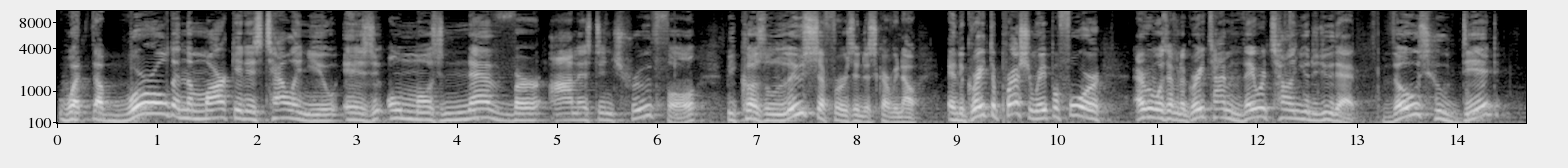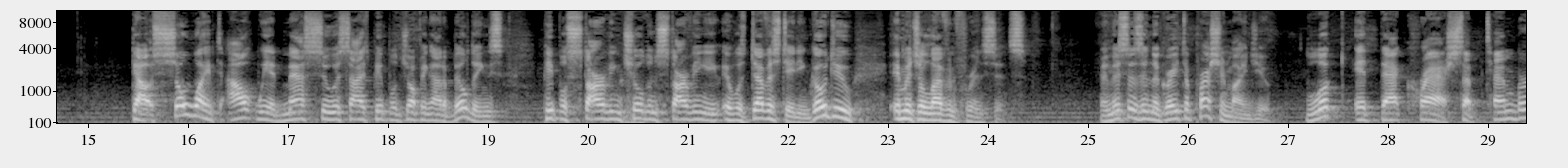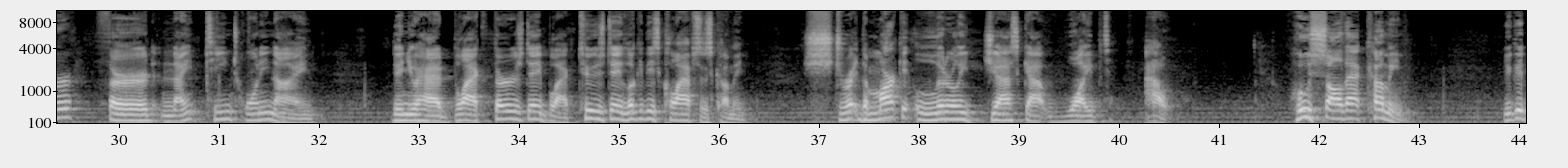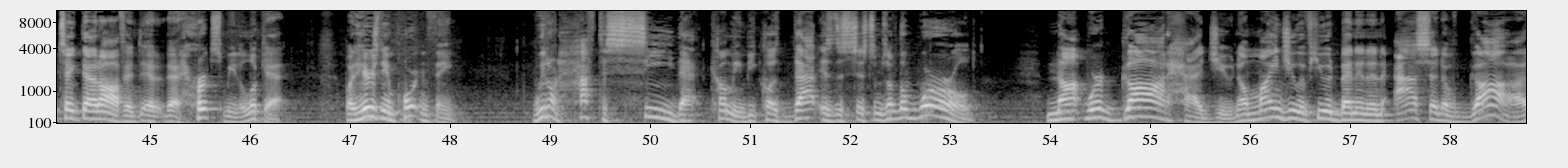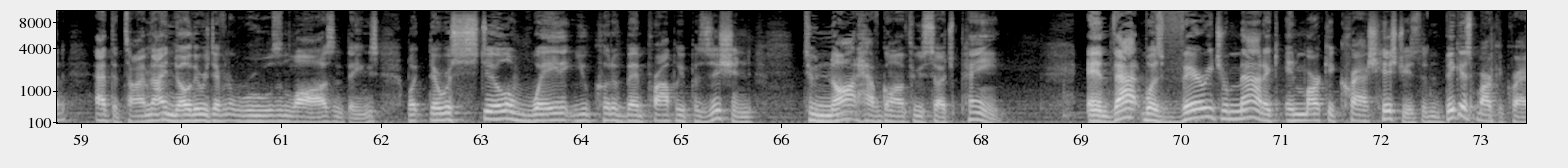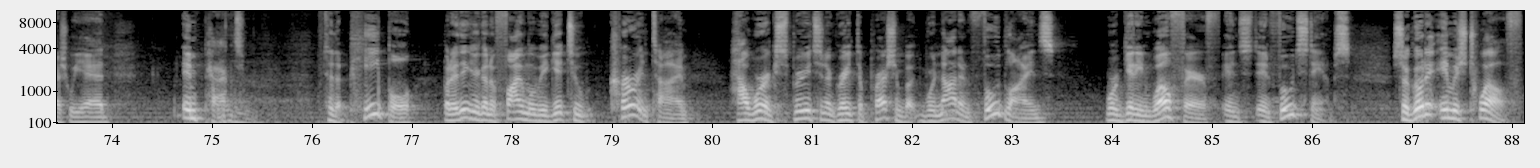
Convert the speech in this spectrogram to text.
What the world and the market is telling you is almost never honest and truthful because Lucifer's in discovery. Now, in the Great Depression, right before, everyone was having a great time and they were telling you to do that. Those who did got so wiped out. We had mass suicides, people jumping out of buildings, people starving, children starving. It it was devastating. Go to image 11, for instance. And this is in the Great Depression, mind you. Look at that crash, September 3rd, 1929. Then you had Black Thursday, Black Tuesday. Look at these collapses coming. Straight, the market literally just got wiped out. Who saw that coming? You could take that off. It, it- that hurts me to look at. But here's the important thing we don't have to see that coming because that is the systems of the world, not where God had you. Now, mind you, if you had been in an asset of God at the time, and I know there was different rules and laws and things, but there was still a way that you could have been properly positioned to not have gone through such pain. And that was very dramatic in market crash history. It's the biggest market crash we had impact to the people, but I think you're going to find when we get to current time how we're experiencing a Great Depression, but we're not in food lines, we're getting welfare in, in food stamps. So go to image 12.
